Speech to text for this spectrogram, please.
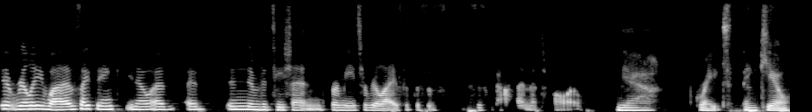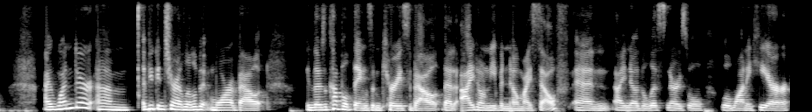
it really was, I think, you know, a, a, an invitation for me to realize that this is this is the path I'm meant to follow. Yeah, Great, thank you. I wonder um, if you can share a little bit more about. There's a couple things I'm curious about that I don't even know myself, and I know the listeners will will want to hear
